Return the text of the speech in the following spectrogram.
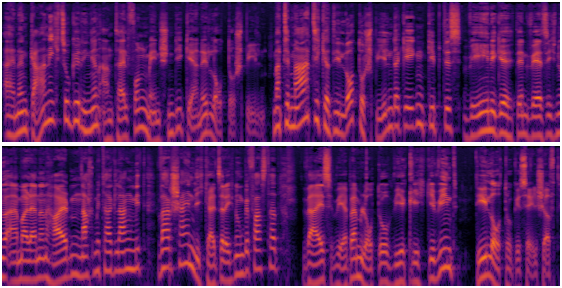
einen gar nicht so geringen Anteil von Menschen, die gerne Lotto spielen. Mathematiker, die Lotto spielen, dagegen gibt es wenige, denn wer sich nur einmal einen halben Nachmittag lang mit Wahrscheinlichkeitsrechnung befasst hat, weiß, wer beim Lotto wirklich gewinnt die Lottogesellschaft.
